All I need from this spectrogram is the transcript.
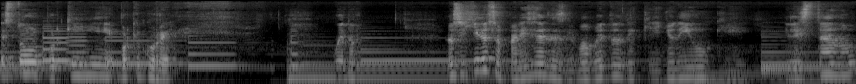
¿Esto por qué, por qué ocurre? Bueno, los ejidos aparecen desde el momento de que yo digo que el Estado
